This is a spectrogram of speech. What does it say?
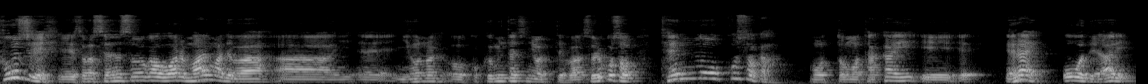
当時、その戦争が終わる前までは、日本の国民たちによっては、それこそ天皇こそが最も高い、偉い王であり、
